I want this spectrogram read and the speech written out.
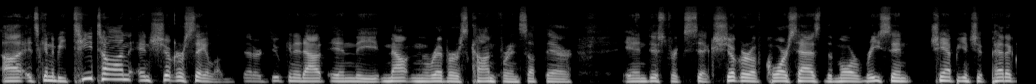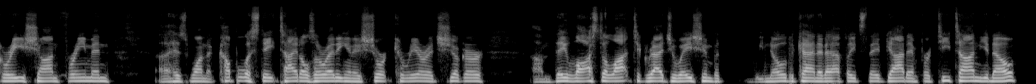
Uh, it's going to be Teton and Sugar Salem that are duking it out in the Mountain Rivers Conference up there in District 6. Sugar, of course, has the more recent championship pedigree. Sean Freeman uh, has won a couple of state titles already in his short career at Sugar. Um, they lost a lot to graduation, but we know the kind of athletes they've got. And for Teton, you know,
